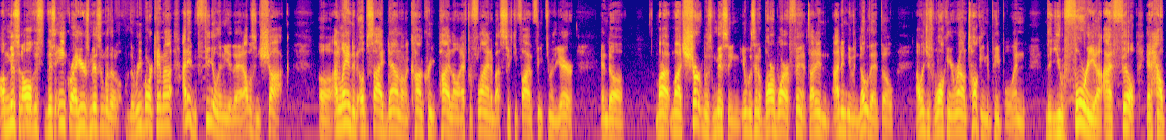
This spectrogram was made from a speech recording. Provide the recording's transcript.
I'm missing all this this ink right here is missing where the, the rebar came out. I didn't feel any of that. I was in shock. Uh, I landed upside down on a concrete pylon after flying about 65 feet through the air. And uh, my my shirt was missing. It was in a barbed wire fence. I didn't I didn't even know that though. I was just walking around talking to people and the euphoria I felt and how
